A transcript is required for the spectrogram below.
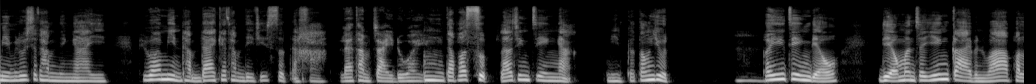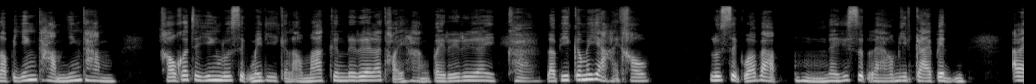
มีนไม่รู้จะทำยังไง พี่ว่ามีนทำได้แค่ทำดีที่สุดอะค่ะ และทำใจด้วยอืมแต่พอสุดแล้วจริง ๆอะมีนก็ต้องหยุดอืมเพราะจริง ๆ เดี๋ยว เดี๋ยวมันจะยิ่งกลายเป็นว่า พอเราไปยิ่งทำยิ่งทำเขาก็จะยิ่งรู้สึกไม่ดีกับเรามากขึ้นเรื่อย ๆ และถอยห่างไปเรื่อยค่ะๆแล้วพี่ก็ไม่อยากให้เขา รู้สึกว่าแบบอื้อหือในที่สุดแล้วมีนกลายเป็นอะไร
